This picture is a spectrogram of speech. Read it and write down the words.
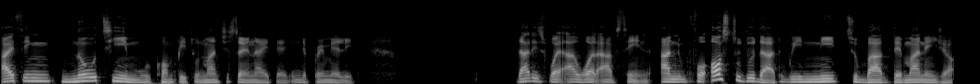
I think no team will compete with Manchester United in the Premier League. That is what, I, what I've seen. And for us to do that, we need to back the manager.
